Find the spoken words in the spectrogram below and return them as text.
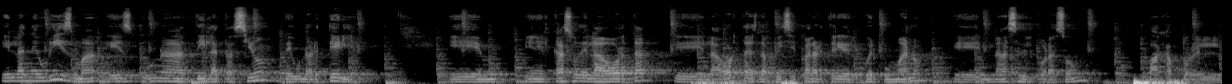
El aneurisma es una dilatación de una arteria. Em, en el caso de la aorta, eh, la aorta es la principal arteria del cuerpo humano, eh, nace del corazón, baja por el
